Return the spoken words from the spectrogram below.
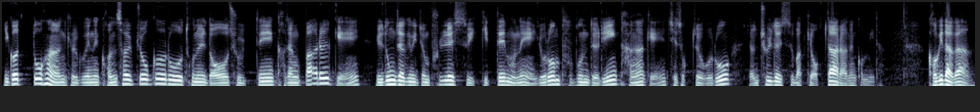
이것 또한 결국에는 건설 쪽으로 돈을 넣어줄 때 가장 빠르게 유동자금이 좀 풀릴 수 있기 때문에 이런 부분들이 강하게 지속적으로 연출될 수밖에 없다라는 겁니다. 거기다가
